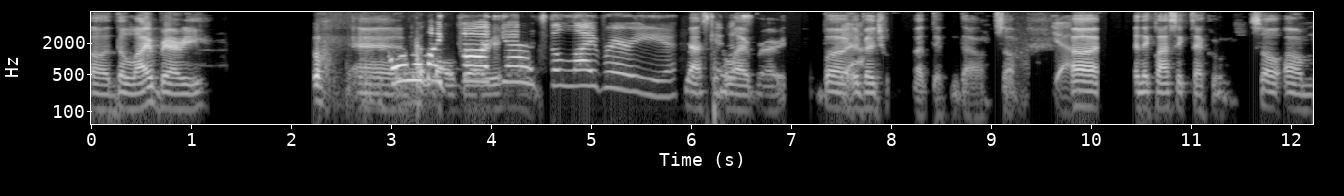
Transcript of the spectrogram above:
uh the library, and Oh my God! library. Yes, the library. yes, Okay, the that's- library. But yeah. eventually got taken down. So Yeah. uh and the classic tech room. So um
